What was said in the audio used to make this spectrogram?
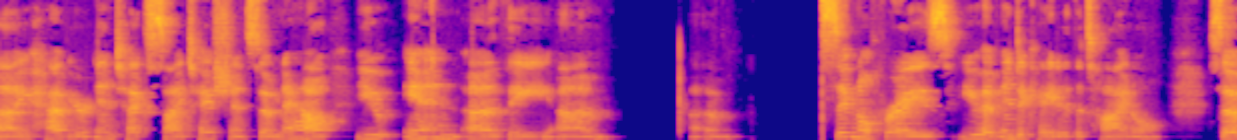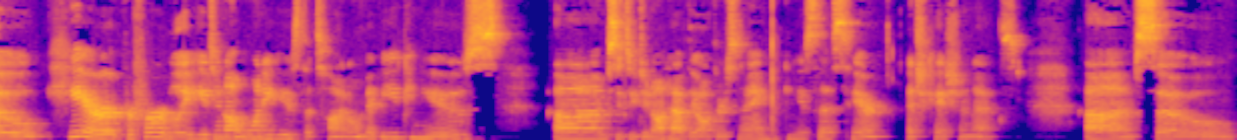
uh, you have your in-text citation. So now you in uh, the um, um, signal phrase, you have indicated the title. So here, preferably, you do not want to use the title. Maybe you can use, um, since you do not have the author's name, you can use this here, Education Next. Um, so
